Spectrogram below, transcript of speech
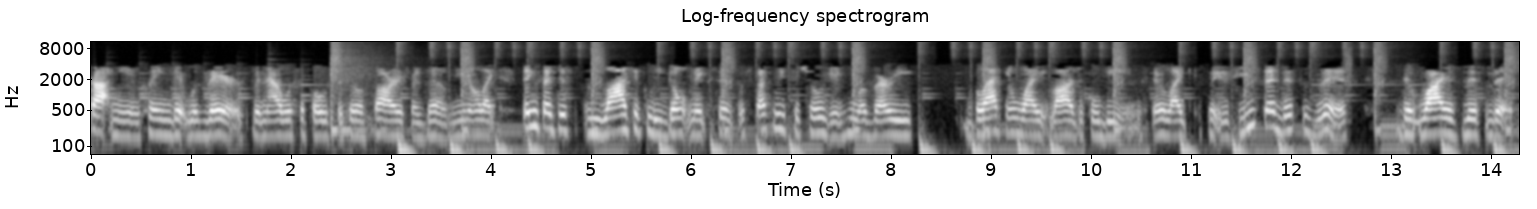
shot me and claimed it was theirs, but now we're supposed to feel sorry for them. You know, like things that just logically don't make sense, especially to children who are very black and white logical beings. They're like, but if you said this is this, then why is this this?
